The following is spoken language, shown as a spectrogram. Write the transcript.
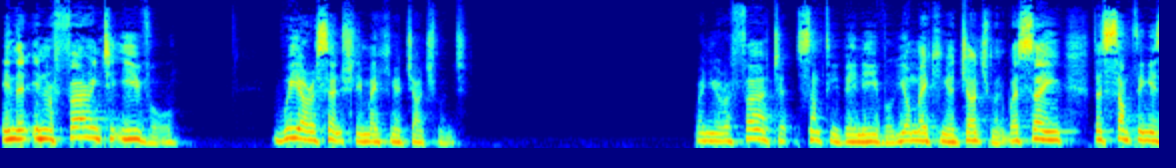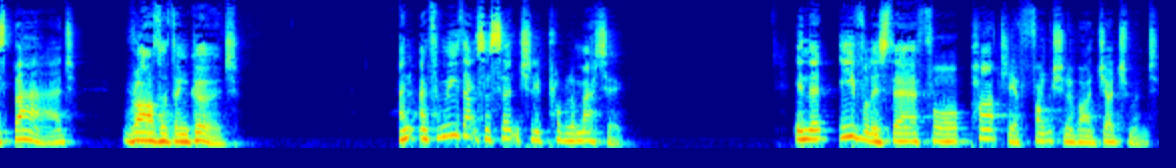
In that, in referring to evil, we are essentially making a judgment. When you refer to something being evil, you're making a judgment. We're saying that something is bad rather than good. And, and for me, that's essentially problematic. In that evil is therefore partly a function of our judgment.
